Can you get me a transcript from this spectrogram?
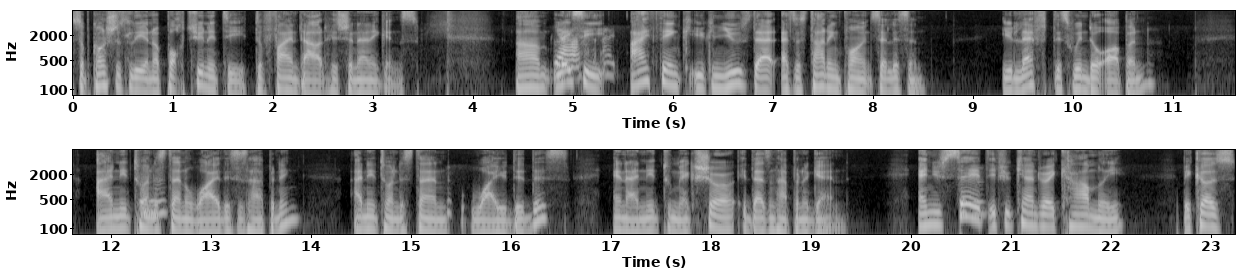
subconsciously an opportunity to find out his shenanigans. Um, Yeah, Lacey, I- I think you can use that as a starting point. Say, listen, you left this window open. I need to understand why this is happening. I need to understand why you did this. And I need to make sure it doesn't happen again. And you say it, if you can, very calmly, because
